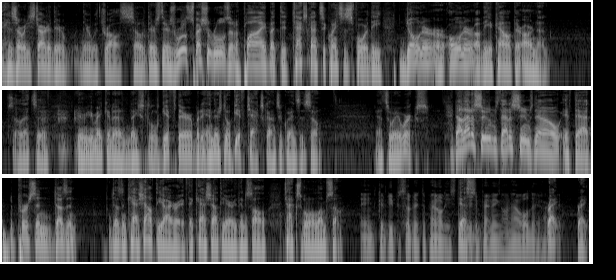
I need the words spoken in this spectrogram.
has already started their their withdrawals. So there's there's rules, special rules that apply, but the tax consequences for the donor or owner of the account there are none. So that's a you're, you're making a nice little gift there, but and there's no gift tax consequences. So that's the way it works. Now that assumes that assumes now if that the person doesn't doesn't cash out the IRA, if they cash out the IRA, then it's all taxable in a lump sum. And could be subject to penalties too, Yes. depending on how old they are. Right, right.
